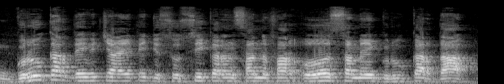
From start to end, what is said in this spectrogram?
ਗੁਰੂ ਘਰ ਦੇ ਵਿੱਚ ਆਏ ਤੇ ਜਸੂਸੀ ਕਰਨ ਸਨ, ਪਰ ਉਸ ਸਮੇਂ ਗੁਰੂ ਘਰ ਦਾ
